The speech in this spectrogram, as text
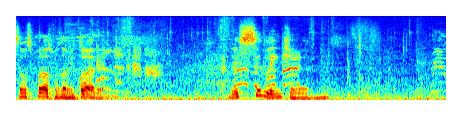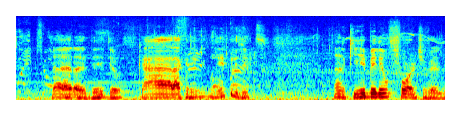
Estamos próximos da vitória. Excelente, velho. Já era, derreteu. Caraca, nem, nem acredito. Mano, que rebelião forte, velho.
